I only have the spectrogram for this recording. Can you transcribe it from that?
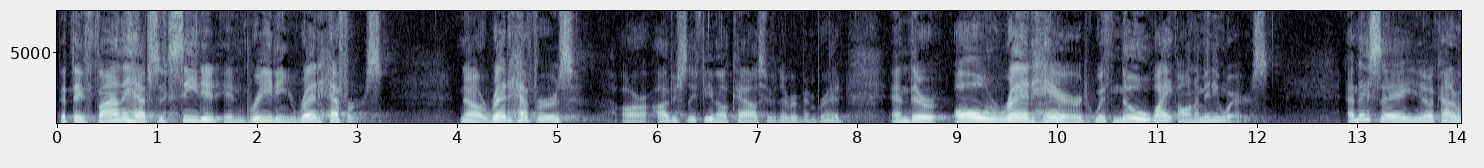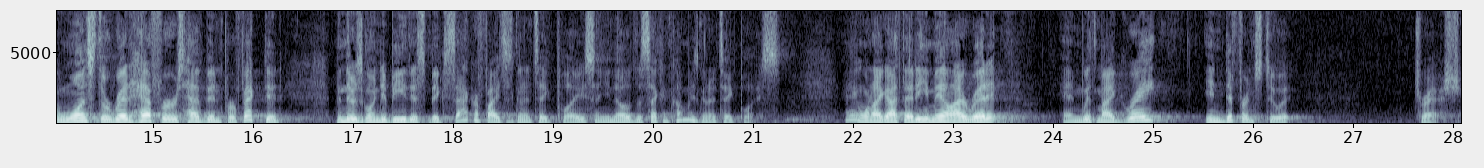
that they finally have succeeded in breeding red heifers. Now, red heifers are obviously female cows who have never been bred, and they're all red haired with no white on them anywheres. And they say, you know, kind of once the red heifers have been perfected, then there's going to be this big sacrifice that's going to take place, and you know, the second coming is going to take place. And when I got that email, I read it, and with my great indifference to it, trash.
